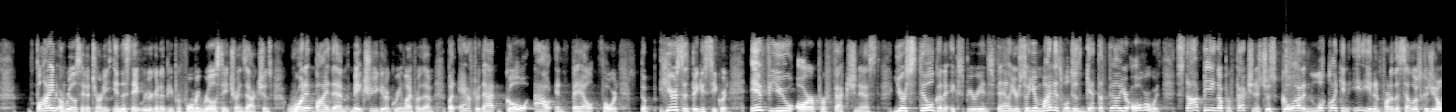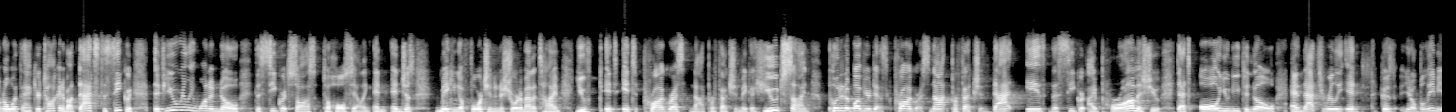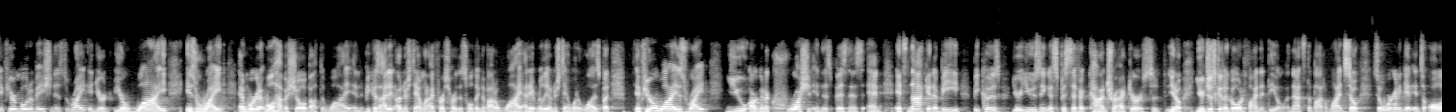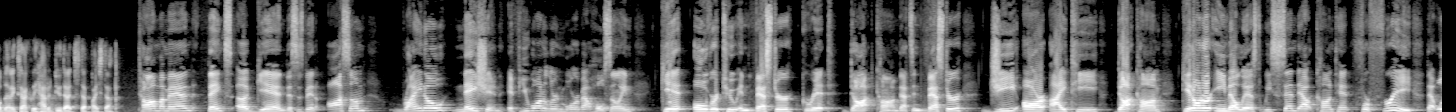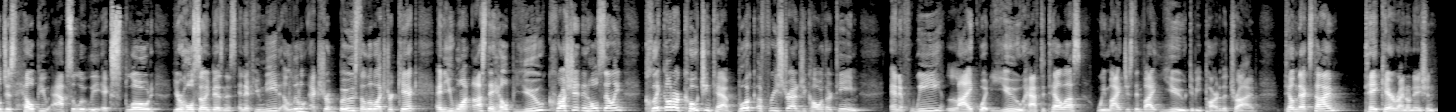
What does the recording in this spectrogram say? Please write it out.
find a real estate attorney in the state where you're going to be performing real estate transactions run it by them make sure you get a green light for them but after that go out and fail forward. The here's the biggest secret. If you are a perfectionist you're still going to experience failure so you might as well just get the failure over with. Stop being a perfectionist. Just go out and look like an idiot in front of the sellers because you don't know what the heck you're talking about. That's the secret. If you really want to know the secret sauce to wholesaling and and just making a fortune in a short amount of time You've it's it's progress, not perfection. Make a huge sign, put it above your desk. Progress, not perfection. That is the secret. I promise you, that's all you need to know, and that's really it. Because you know, believe me, if your motivation is right and your your why is right, and we're gonna we'll have a show about the why, and because I didn't understand when I first heard this whole thing about a why, I didn't really understand what it was. But if your why is right, you are gonna crush it in this business, and it's not gonna be because you're using a specific Or, you know, you're just gonna go and find a deal, and that's the bottom line. So so we're gonna get into all of that exactly how to do that step by step. Tom, my man, thanks again. This has been awesome. Rhino Nation, if you want to learn more about wholesaling, get over to investorgrit.com. That's investor. Get on our email list. We send out content for free that will just help you absolutely explode your wholesaling business. And if you need a little extra boost, a little extra kick, and you want us to help you crush it in wholesaling, click on our coaching tab, book a free strategy call with our team. And if we like what you have to tell us, we might just invite you to be part of the tribe. Till next time, take care, Rhino Nation.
